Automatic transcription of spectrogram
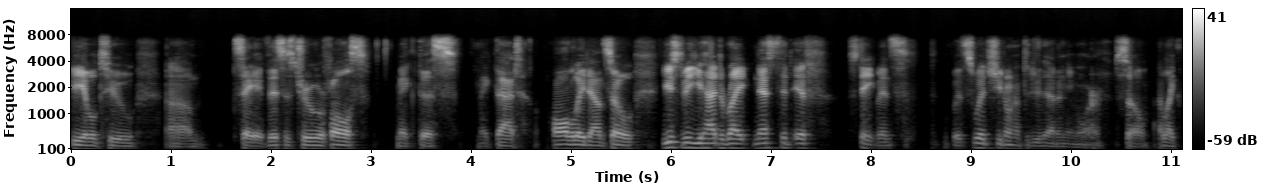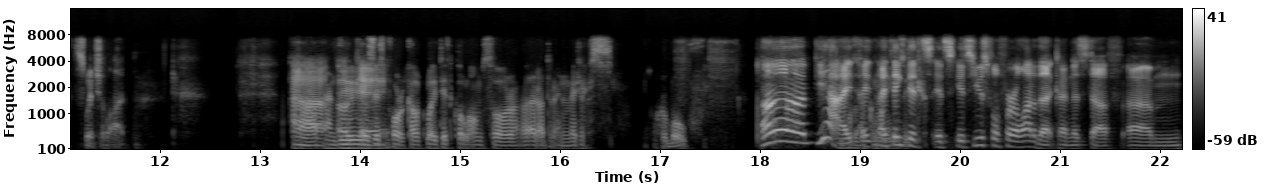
be able to um, say if this is true or false, make this, make that, all the way down. So used to be you had to write nested if statements. With switch, you don't have to do that anymore. So I like switch a lot. Uh, and do you use it for calculated columns or uh, rather in measures or both? Uh, yeah, I, What is the I, I think usage? it's it's it's useful for a lot of that kind of stuff. Um,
